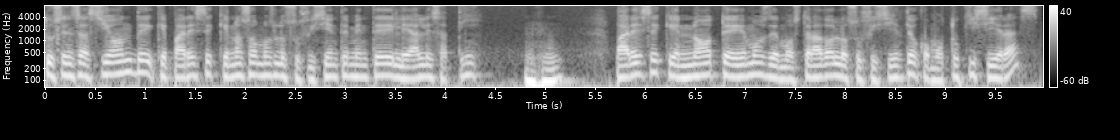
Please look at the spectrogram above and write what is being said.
tu sensación de que parece que no somos lo suficientemente leales a ti. Parece que no te hemos demostrado lo suficiente o como tú quisieras,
